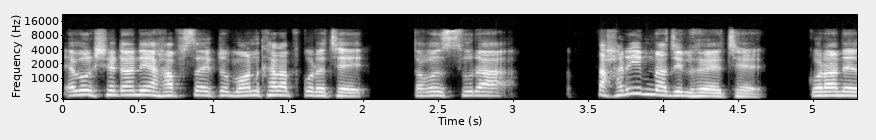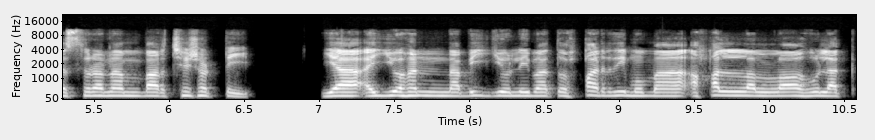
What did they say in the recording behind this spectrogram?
এবং সেটা নিয়ে হাফসা একটু মন খারাপ করেছে। তখন সূরা তাহরিম নাজিল হয়েছে। কোরআনের সূরা নাম্বার ৬৬ ইয়া আইয়ুহান নাবিয়্যু লিমা তুহাররিমু মা আহাল্লাল্লাহু লাক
